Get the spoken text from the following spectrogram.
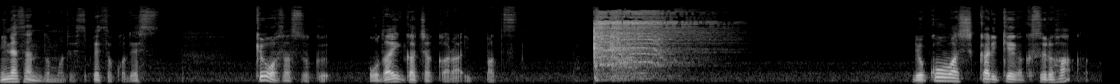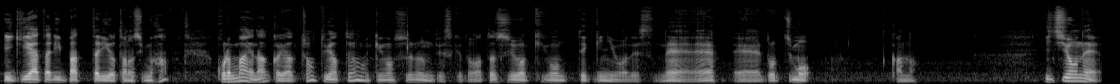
皆さんどうもです。ペソコです。今日は早速お題ガチャから一発。旅行はしっかり計画する派？行き当たりばったりを楽しむ派？これ前なんかやちゃんとやったような気がするんですけど私は基本的にはですね、えー、どっちもかな。一応ね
